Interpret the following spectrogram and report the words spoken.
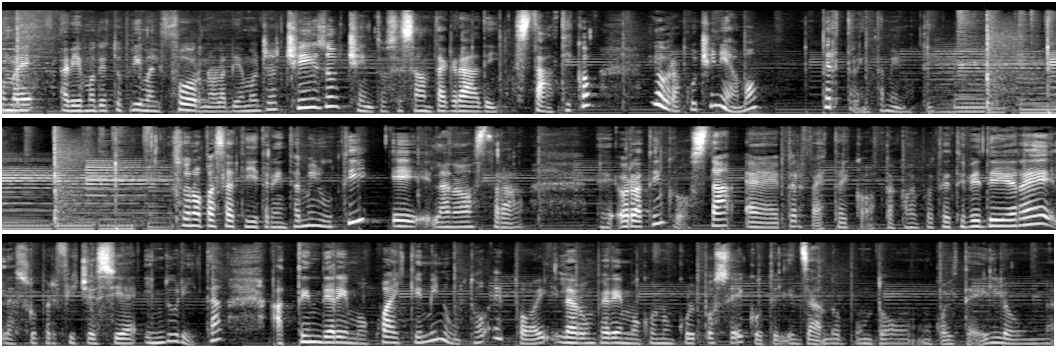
come Abbiamo detto prima il forno l'abbiamo già acceso, 160 gradi statico e ora cuciniamo per 30 minuti. Sono passati i 30 minuti e la nostra eh, orata in crosta è perfetta e cotta, come potete vedere la superficie si è indurita, attenderemo qualche minuto e poi la romperemo con un colpo secco utilizzando appunto un coltello, un,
